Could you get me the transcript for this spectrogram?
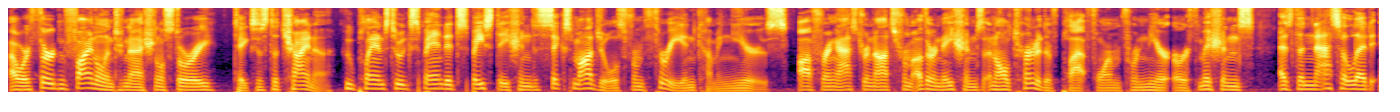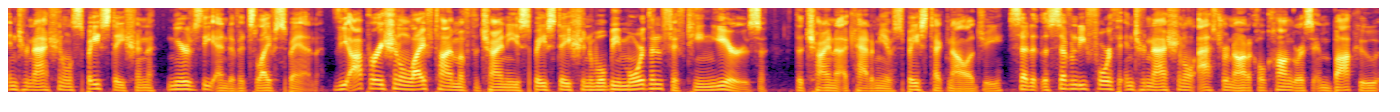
Our third and final international story takes us to China, who plans to expand its space station to six modules from three in coming years, offering astronauts from other nations an alternative platform for near Earth missions as the NASA led International Space Station nears the end of its lifespan. The operational lifetime of the Chinese space station will be more than 15 years, the China Academy of Space Technology, said at the 74th International Astronautical Congress in Baku,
